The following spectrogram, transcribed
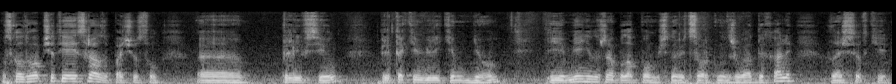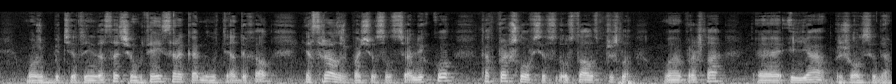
Он сказал, да вообще-то я и сразу почувствовал э, прилив сил перед таким великим днем, и мне не нужна была помощь, но ведь 40 минут же вы отдыхали, значит, все-таки, может быть, это недостаточно. Говорит, я и 40 минут не отдыхал, я сразу же почувствовал себя легко, так прошло, все, усталость пришла, э, прошла, э, и я пришел сюда.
